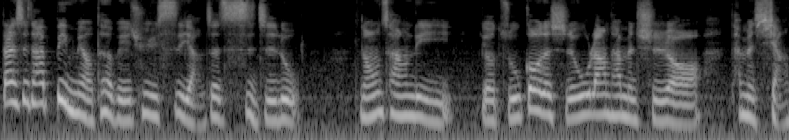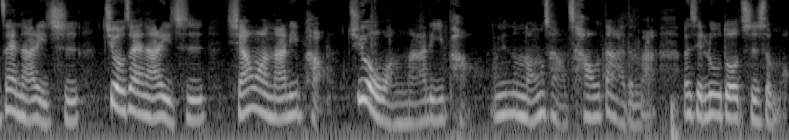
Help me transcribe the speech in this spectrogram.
但是他并没有特别去饲养这四只鹿，农场里有足够的食物让他们吃哦。他们想在哪里吃就在哪里吃，想往哪里跑就往哪里跑，因为那农场超大的嘛，而且鹿都吃什么？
